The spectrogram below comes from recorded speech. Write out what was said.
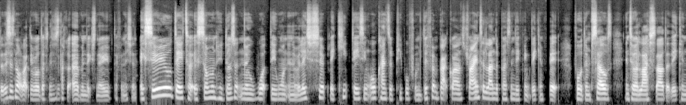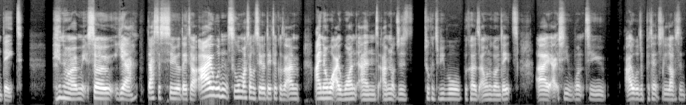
But this is not like the real definition, it's like an urban dictionary definition. A serial dater is someone who doesn't know what they want in a relationship. They keep dating all kinds of people from different backgrounds, trying to land the person they think they can fit for themselves into a lifestyle that they can date. You know what I mean? So yeah, that's a serial dater. I wouldn't call myself a serial dater because I'm I know what I want and I'm not just talking to people because I want to go on dates. I actually want to I would have potentially love to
